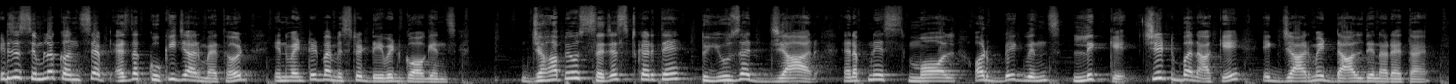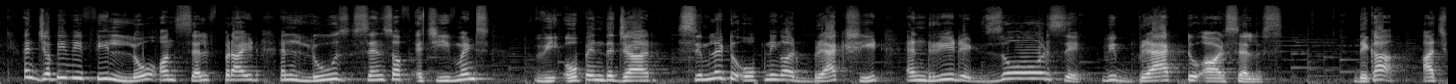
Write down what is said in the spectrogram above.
It is a similar concept as the cookie jar method invented by Mr. David Goggins. जहाँ पे वो सजेस्ट करते हैं to use a jar and अपने स्मॉल और बिग विंस लिख के चिट बना के एक जार में डाल देना रहता है। एंड जब भी we feel low on self pride and lose sense of achievements we open the jar similar to opening our brag sheet and read it ज़ोर से। वी ब्रैक टू सेल्फ देखा, आज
